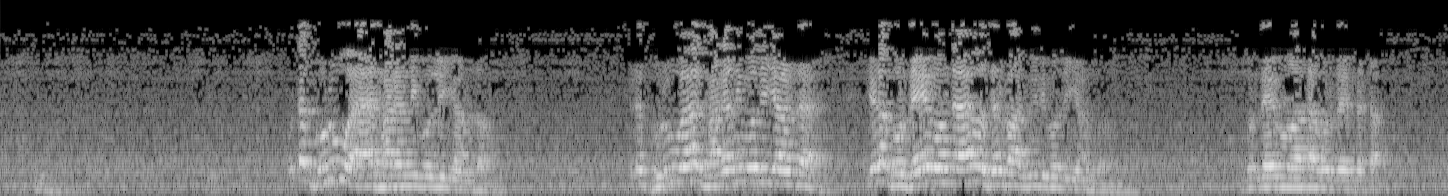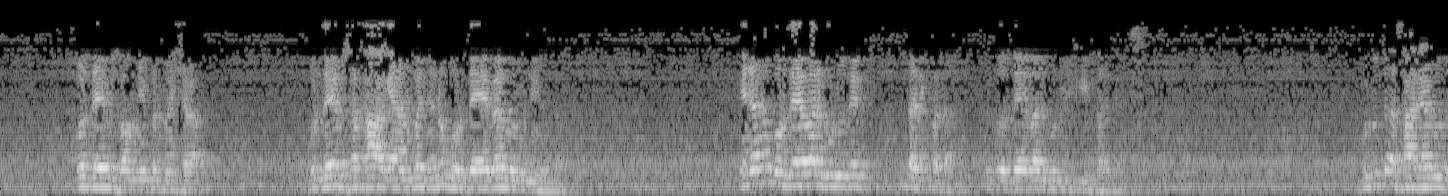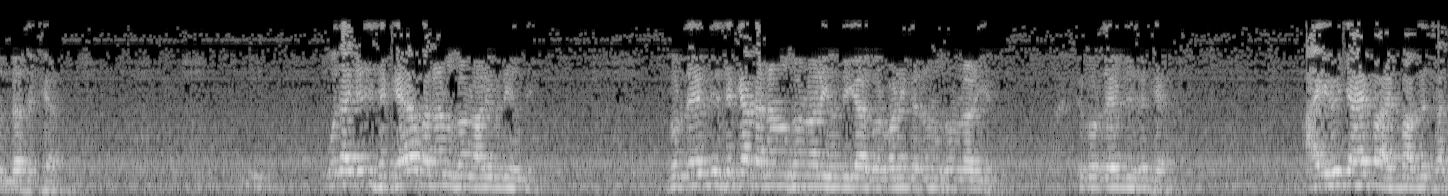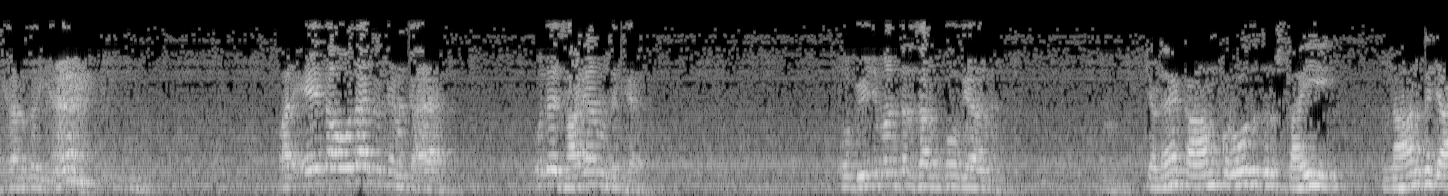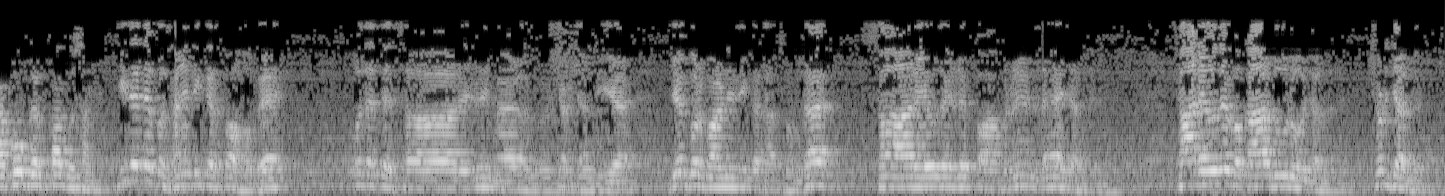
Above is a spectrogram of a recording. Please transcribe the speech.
ਉਹ ਤਾਂ ਗੁਰੂ ਹੈ ਸਾਰਿਆਂ ਦੀ ਬੋਲੀ ਜਾਣਦਾ। ਜਿਹੜਾ ਗੁਰੂ ਹੈ ਸਾਰਿਆਂ ਦੀ ਬੋਲੀ ਜਾਣਦਾ ਜਿਹੜਾ ਗੁਰਦੇਵ ਹੁੰਦਾ ਹੈ, ਉਹ ਸਿਰਫ ਆਦਮੀ ਦੀ ਬੋਲੀ ਜਾਣਦਾ ਗੁਰਦੇਵ ਮਾਤਾ, ਗੁਰਦੇਵ ਪਿਤਾ, ਗੁਰਦੇਵ ਸਵਾਮੀ ਪਰਮੇਸ਼ਰ, ਗੁਰਦੇਵ ਸਖਾ ਗਿਆਨ ਭੰਜਨ ਨੂੰ ਗੁਰਦੇਵ ਹੈ, ਗੁਰੂ ਨਹੀਂ ਹੁੰਦਾ। ਇਹਨਾਂ ਨੂੰ ਗੁਰਦੇਵ ਔਰ ਗੁਰੂ ਦੇ ਦਾ ਨਹੀਂ ਪਤਾ ਗੁਰਦੇਵ ਔਰ ਗੁਰੂ ਕੀ ਫ਼ਰਕ ਹੈ। ਗੁਰੂ ਤਾਂ ਸਾਰਿਆਂ ਨੂੰ ਦਿੰਦਾ ਸਿੱਖਿਆ। ਉਹਦਾ ਜਿਹੜੀ ਸਿੱਖਿਆ, ਉਹ ਗੱਲਾਂ ਨੂੰ ਸੁਣਨ ਵਾਲੀ ਵੀ ਨਹੀਂ ਹੁੰਦੀ। ਗੁਰਦੇਵ ਦੀ ਸਿੱਖਿਆ ਕੰਨਾਂ ਨੂੰ ਸੁਣਨ ਵਾਲੀ ਹੁੰਦੀ ਹੈ ਗੁਰਬਾਣੀ ਕੰਨਾਂ ਨੂੰ ਸੁਣਨ ਵਾਲੀ ਹੈ ਤੇ ਗੁਰਦੇਵ ਦੀ ਸਿੱਖਿਆ। ਆਈ ਹੋਈ ਚਾਹੇ ਭਾਵੇਂ ਭਾਵੇਂ ਸੱਚਖੰਡ ਤੋਂ ਹੀ ਹੈ। ਪਰ ਇਹ ਤਾਂ ਉਹਦਾ ਇੱਕ ਕਣਕ ਹੈ। ਉਹਦੇ ਸਾਰਿਆਂ ਨੂੰ ਸਿੱਖਿਆ। ਉਹ ਬੀਜ ਮੰਤਰ ਸਰਬ ਕੋ ਗਿਆਨ ਚੜੈ ਕਾਮ ਕ੍ਰੋਧ ਦ੍ਰਿਸ਼ਟਾਈ ਨਾਨਕ ਜਾ ਕੋ ਕਿਰਪਾ ਗੁਸਾਈ ਜਿਹਦੇ ਤੇ ਬਸਾਈ ਦੀ ਕਿਰਪਾ ਹੋਵੇ ਉਹਦੇ ਤੇ ਸਾਰੇ ਜਿਹੜੀ ਮੈਲ ਝੜ ਜਾਂਦੀ ਹੈ। ਜੇ ਗੁਰਬਾਣੀ ਦੀ ਕਥਾ ਸੁਣਦਾ ਸਾਰੇ ਉਹਦੇ ਜਿਹੜੇ ਪਾਪ ਨੇ, ਲੈ ਜਾਂਦੇ ਨੇ। ਸਾਰੇ ਉਹਦੇ ਵਿਕਾਰ ਦੂਰ ਹੋ ਜਾਂਦੇ ਨੇ, ਛੁੱਟ ਜਾਂਦੇ ਨੇ।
